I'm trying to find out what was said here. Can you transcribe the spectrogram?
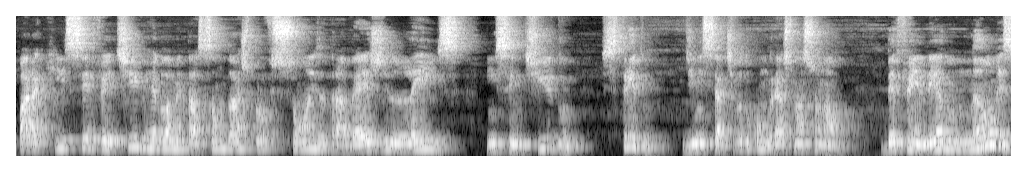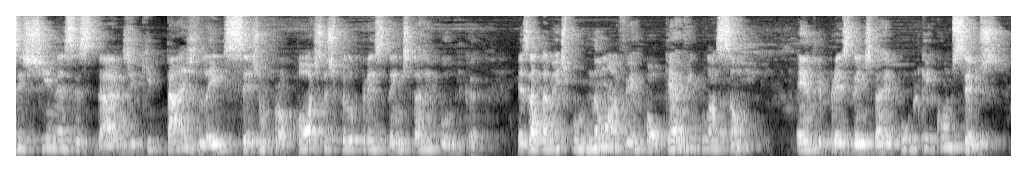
para que se efetive regulamentação das profissões através de leis em sentido estrito de iniciativa do Congresso Nacional, defendendo não existir necessidade de que tais leis sejam propostas pelo Presidente da República, exatamente por não haver qualquer vinculação entre Presidente da República e conselhos,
